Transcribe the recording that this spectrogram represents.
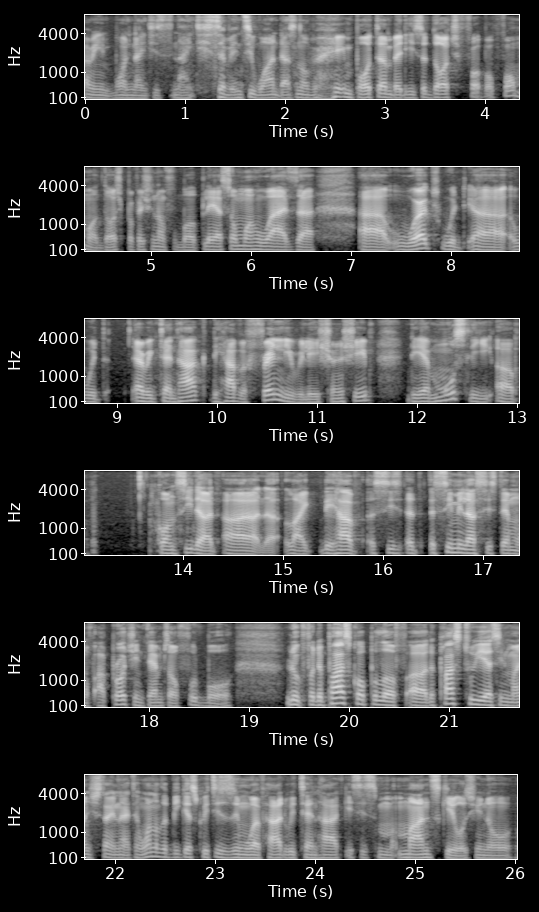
I mean, born 1971, that's not very important, but he's a Dutch former Dutch professional football player, someone who has uh, uh, worked with uh, with Erik Ten Hag. They have a friendly relationship. They are mostly uh, considered uh, like they have a, a, similar system of approach in terms of football. Look, for the past couple of uh, the past two years in Manchester United, one of the biggest criticism we've had with Ten Hag is his man skills. You know,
